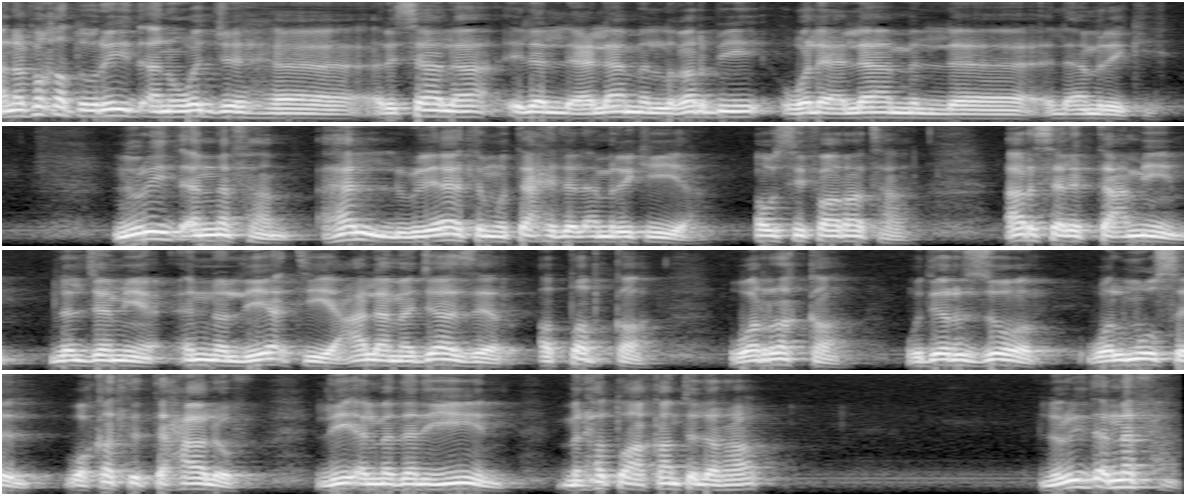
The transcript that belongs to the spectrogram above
أنا فقط أريد أن أوجه آه، رسالة إلى الإعلام الغربي والإعلام ال- الأمريكي. نريد أن نفهم هل الولايات المتحدة الأمريكية أو سفارتها أرسلت تعميم للجميع أنه اللي يأتي على مجازر الطبقة والرقة ودير الزور والموصل وقتل التحالف للمدنيين بنحطه على قائمة الإرهاب؟ نريد أن نفهم.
